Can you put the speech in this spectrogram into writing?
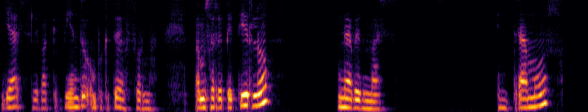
Ya se le va viendo un poquito de forma. Vamos a repetirlo una vez más. Entramos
